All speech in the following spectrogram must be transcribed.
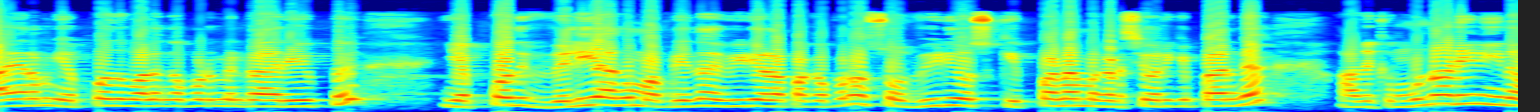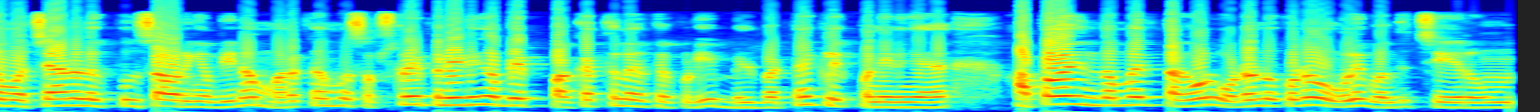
ஆயிரம் எப்போது வழங்கப்படும் என்ற அறிவிப்பு எப்போது வெளியாகும் அப்படின்னு தான் வீடியோவில் பார்க்க போகிறோம் ஸோ வீடியோ ஸ்கிப் பண்ணாமல் கடைசி வரைக்கும் பாருங்கள் அதுக்கு முன்னாடி நீங்கள் நம்ம சேனலுக்கு புதுசாக வரீங்க அப்படின்னா மறக்காமல் சப்ஸ்கிரைப் பண்ணிவிடுங்க அப்படியே பக்கத்தில் இருக்கக்கூடிய பில் பட்டனை கிளிக் பண்ணிடுங்க. அப்போ இந்த மாதிரி தகவல் உடனுக்குடன் உங்களே வந்து சேரும்.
